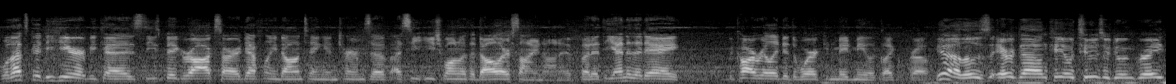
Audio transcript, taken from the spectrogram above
Well, that's good to hear because these big rocks are definitely daunting in terms of I see each one with a dollar sign on it. But at the end of the day, the car really did the work and made me look like a pro. Yeah, those air down KO2s are doing great,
